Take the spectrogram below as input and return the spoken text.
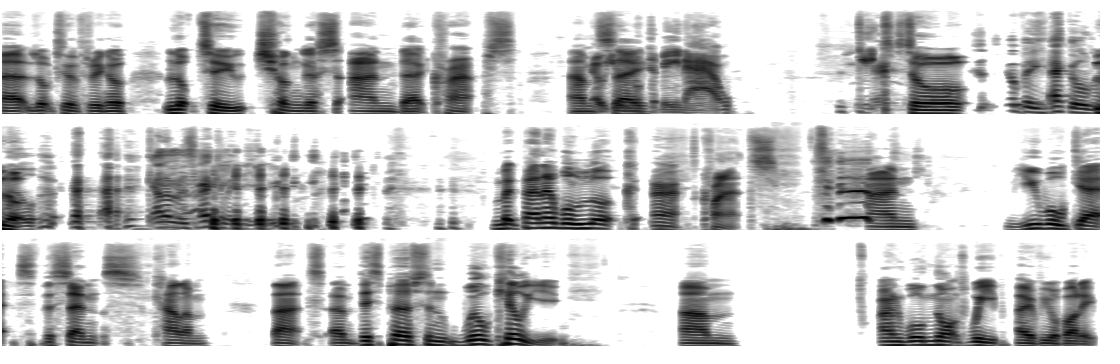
uh, look to the three and go, look to Chungus and uh, Craps and No, you say, look at me now. Git. so You're being heckled, Look. Will. Callum is heckling you. McBenna will look at Kratz and you will get the sense, Callum, that um, this person will kill you um, and will not weep over your body.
